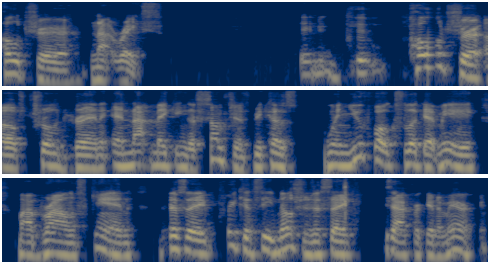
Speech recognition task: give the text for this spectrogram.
culture, not race culture of children and not making assumptions because when you folks look at me, my brown skin, there's a preconceived notion to say he's African American.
